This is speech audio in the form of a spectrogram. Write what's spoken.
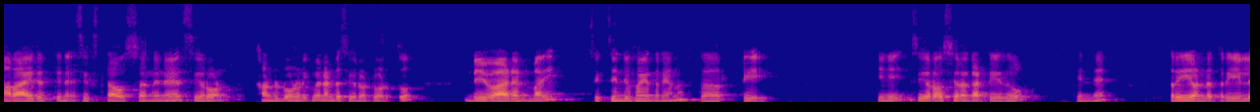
ആറായിരത്തിന് സിക്സ് തൗസൻഡിന് സീറോ ഹൺഡ്രഡ് കൊണ്ട് കൊടുക്കുമ്പോൾ രണ്ട് സീറോ ഇട്ട് കൊടുത്തു divided by six into five എത്രയാണ്? തേർട്ടി ഇനി സീറോ സീറോ കട്ട് ചെയ്തു. പിന്നെ ത്രീ ഉണ്ട്. ത്രീയിൽ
